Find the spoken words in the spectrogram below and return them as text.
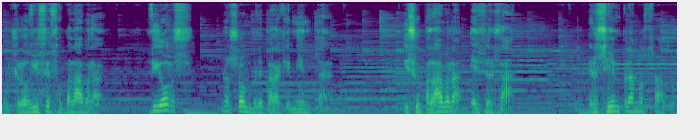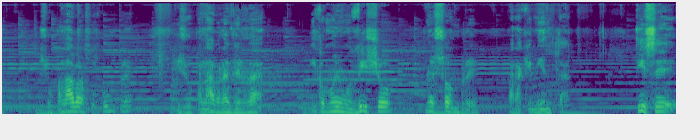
porque lo dice su palabra, Dios no es hombre para que mienta, y su palabra es verdad. Él siempre ha mostrado que su palabra se cumple y su palabra es verdad. Y como hemos dicho, no es hombre para que mienta. Dice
